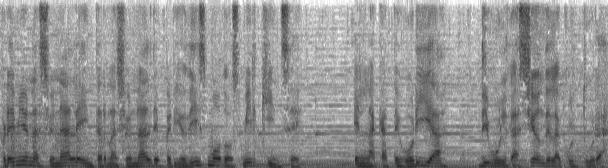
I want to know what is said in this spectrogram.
Premio Nacional e Internacional de Periodismo 2015, en la categoría Divulgación de la Cultura.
